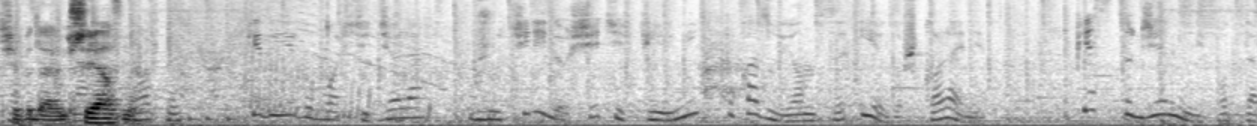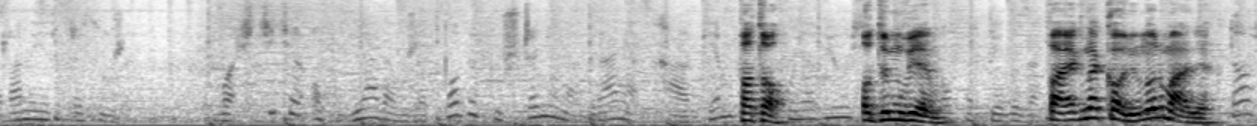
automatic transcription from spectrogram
się wydają, przyjazne. Kiedy jego właściciele wrzucili do sieci filmik pokazujący jego szkolenie. Pies codziennie poddawany jest tresurze. Właściciel opowiadał, że po wypuszczeniu nagrania z Hulkiem Pato, pojawiły się o tym mówiłem. ofert jego zakupu. Pa, jak na koniu, normalnie. Ktoś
